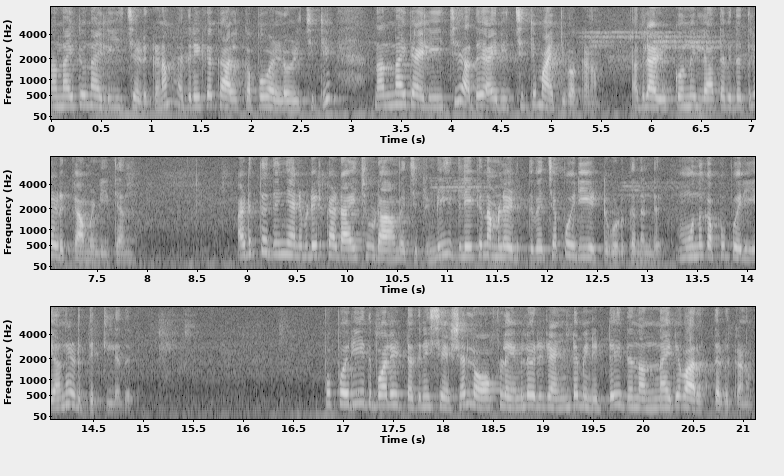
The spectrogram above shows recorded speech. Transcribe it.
നന്നായിട്ടൊന്ന് അലിയിച്ചെടുക്കണം. അതിലേക്ക് കാൽ കപ്പ് വെള്ളം ഒഴിച്ചിട്ട് നന്നായിട്ട് അലിയിച്ച് അത് അരിച്ചിട്ട് മാറ്റി വെക്കണം. അതിൽ അഴുക്കൊന്നും ഇല്ലാത്ത വിധത്തിൽ എടുക്കാൻ വേണ്ടിയിട്ടാണ്. അടുത്തത് ഞാനിവിടെ ഒരു കടായി ചൂടാൻ വെച്ചിട്ടുണ്ട്. ഇതിലേക്ക് നമ്മൾ എടുത്തു വെച്ച പൊരി ഇട്ട് കൊടുക്കുന്നുണ്ട്. മൂന്ന് കപ്പ് പൊരിയാണ് എടുത്തിട്ടുള്ളത്. ഇപ്പോൾ പൊരി ഇതുപോലെ ഇട്ടതിന് ശേഷം ലോ ഫ്ലെയിമിൽ ഒരു രണ്ട് മിനിറ്റ് ഇത് നന്നായിട്ട് വറുത്തെടുക്കണം.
